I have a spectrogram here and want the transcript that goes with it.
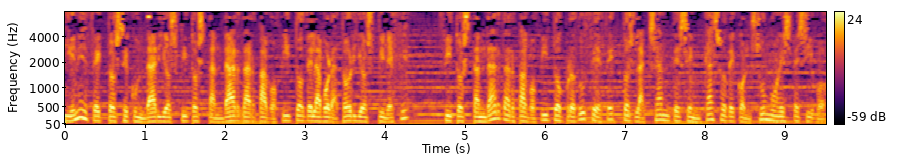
¿Tiene efectos secundarios Fitostandard Arpagofito de laboratorios Pileje? Fitostandard Arpagofito produce efectos laxantes en caso de consumo excesivo.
